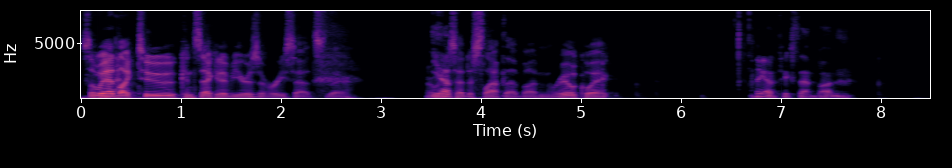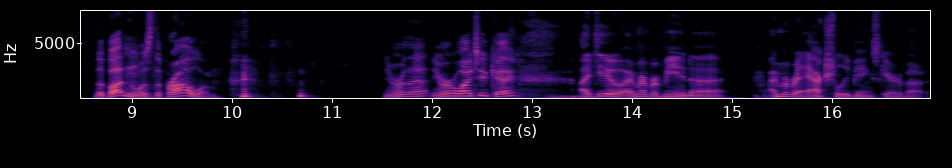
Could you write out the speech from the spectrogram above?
So we had like two consecutive years of resets there. We Yep. just had to slap that button real quick. I think I gotta fix that button. The button was the problem. you remember that? You remember Y2K? I do. I remember being. Uh, I remember actually being scared about it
